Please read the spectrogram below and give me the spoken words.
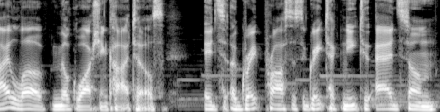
I love milk washing cocktails. It's a great process, a great technique to add some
